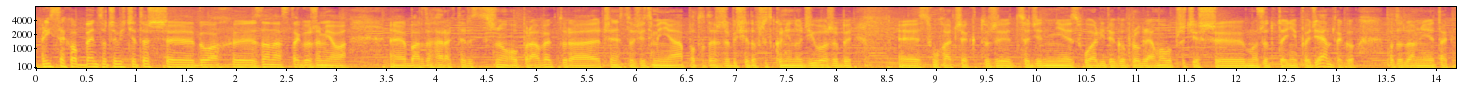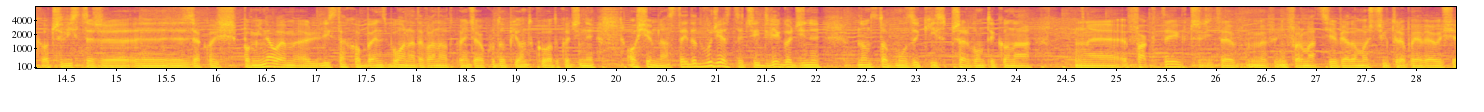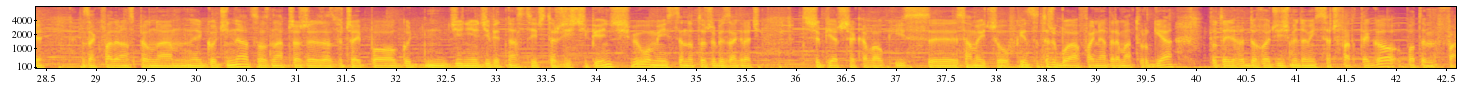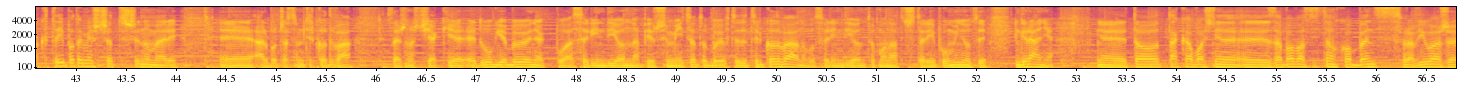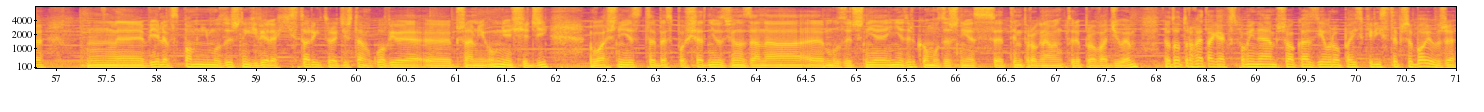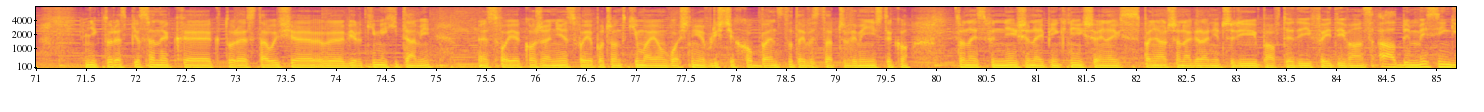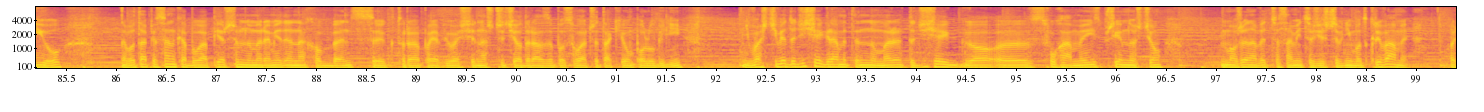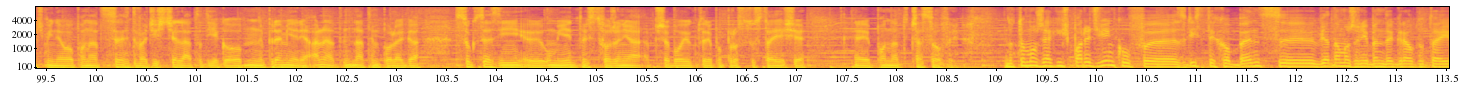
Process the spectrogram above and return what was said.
Lisa Hop Benz oczywiście też e, była e, znana z tego, że miała e, bardzo charakterystyczną oprawę, która często się zmieniała po to też, żeby się to wszystko nie nudziło, żeby słuchacze, którzy codziennie słuchali tego programu, bo przecież może tutaj nie powiedziałem tego, bo to dla mnie tak oczywiste, że jakoś pominąłem. Lista Hop Benz była nadawana od poniedziałku do piątku, od godziny 18 do 20, czyli dwie godziny non-stop muzyki z przerwą tylko na fakty, czyli te informacje, wiadomości, które pojawiały się za kwadrans pełna godzina, co oznacza, że zazwyczaj po godzinie 19.45 było miejsce na to, żeby zagrać trzy pierwsze kawałki z e, samej czołówki, więc to też była fajna dramaturgia. Tutaj dochodziliśmy do miejsca czwartego, potem fakty i potem jeszcze trzy numery, e, albo czasem tylko dwa, w zależności jakie e, długie były. Jak była Celine Dion na pierwszym miejscu, to były wtedy tylko dwa, no bo Celine Dion to ponad 4,5 minuty grania. To taka właśnie zabawa z listą Hop Benz sprawiła, że mm, wiele wspomnień muzycznych i wiele historii, które gdzieś tam w głowie, e, przynajmniej u mnie siedzi, właśnie jest bezpośrednio związana e, muzycznie i nie tylko muzycznie z tym programem, który prowadziłem. No to trochę tak jak wspominałem przy okazji Europejskiej Listy Przebojów, że niektóre z piosenek, e, które stały się wielkimi hitami, swoje korzenie, swoje początki mają właśnie w liście Hop Benz. Tutaj wystarczy wymienić tylko to najsłynniejsze, najpiękniejsze i najwspanialsze nagranie, czyli Puff Daddy i Faith Evans I'll Be Missing You. No bo ta piosenka była pierwszym numerem jeden na Hop y, która pojawiła się na szczycie od razu, bo słuchacze tak ją polubili. I właściwie do dzisiaj gramy ten numer, do dzisiaj go e, słuchamy i z przyjemnością może nawet czasami coś jeszcze w nim odkrywamy, choć minęło ponad 20 lat od jego mm, premiery, ale na, na tym polega sukces i y, umiejętność stworzenia przeboju, który po prostu staje się y, ponadczasowy. No to może jakieś parę dźwięków y, z listy. Y, Wiadomo, że nie będę grał tutaj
